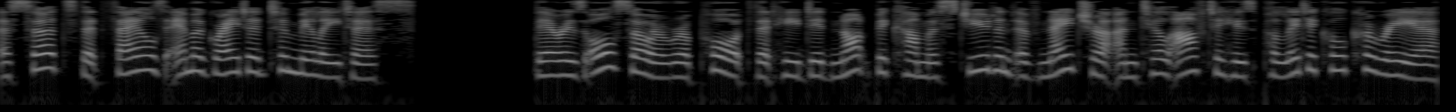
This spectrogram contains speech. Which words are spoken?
asserts that Thales emigrated to Miletus. There is also a report that he did not become a student of nature until after his political career.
